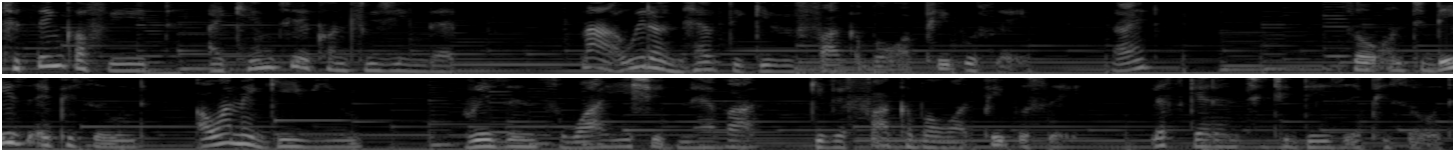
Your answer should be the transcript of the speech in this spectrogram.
to think of it i came to a conclusion that nah we don't have to give a fuck about what people say right? So on today's episode i want to give you reasons why you should never give a fuck about what people say. Let's get into today's episode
